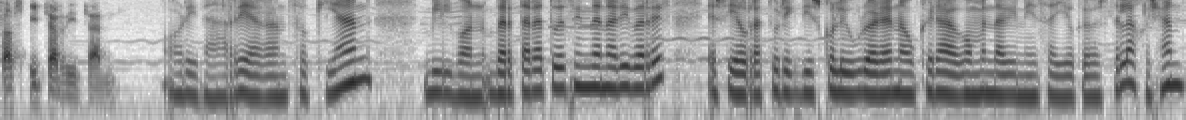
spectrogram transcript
zazpitar ditan. Hori da, harria gantzokian, Bilbon, bertaratu ezin denari berriz, esi aurraturik disko liburuaren aukera gomendagin izaioke bestela, Josan?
